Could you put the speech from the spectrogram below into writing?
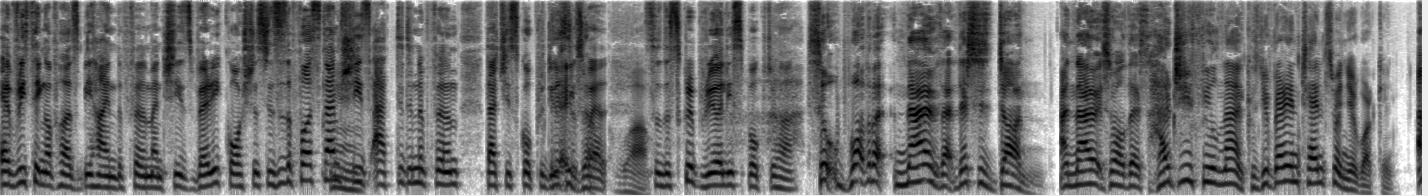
everything of hers behind the film, and she's very cautious. This is the first time she's acted in a film that she's co-produced. Yeah, as well. wow. So the script really spoke to her. So what about now that this is done and now it's all this? How do you feel now? Because you're very intense when you're working.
